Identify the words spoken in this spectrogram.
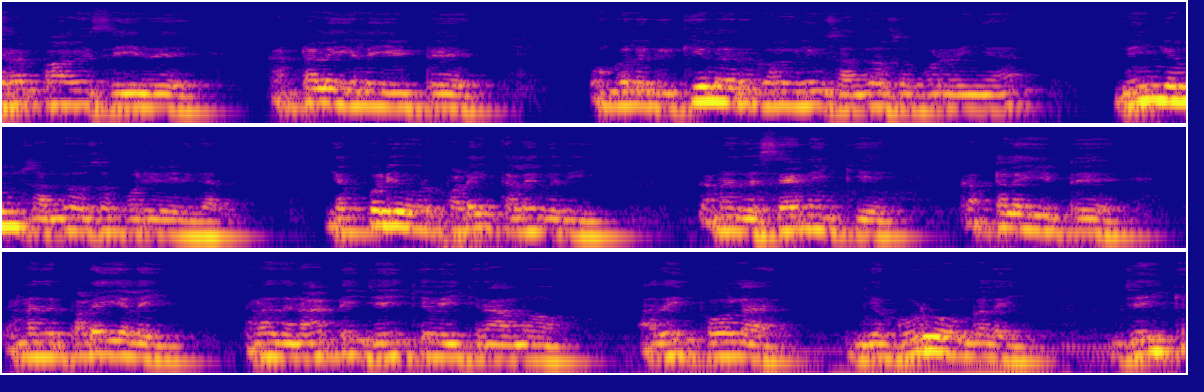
சிறப்பாக செய்து கட்டளைகளை இட்டு உங்களுக்கு கீழே இருக்கவங்களையும் சந்தோஷப்படுவீங்க. நீங்களும் சந்தோஷப்படுவீர்கள். எப்படி ஒரு படை தளபதி தனது சேனைக்கு கட்டளையிட்டு தனது படைகளை தனது நாட்டை ஜெயிக்க வைக்கிறானோ அதை போல இங்கே குரு உங்களை ஜெயிக்க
